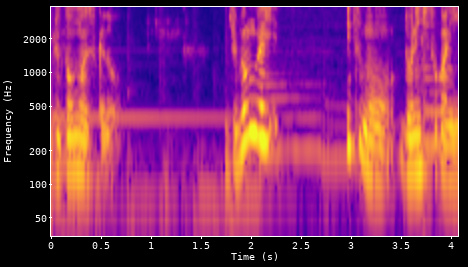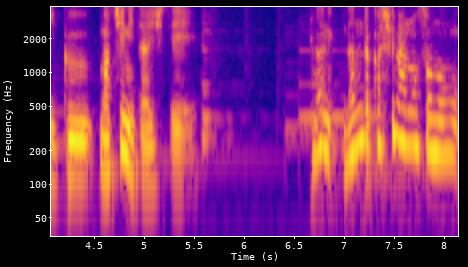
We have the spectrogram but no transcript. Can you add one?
ると思うんですけど、自分がいいつも土日とかに行く街に対して、何何らかしらのその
